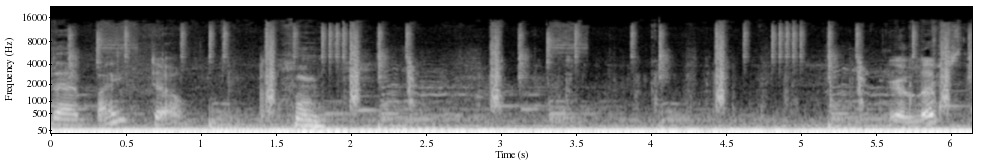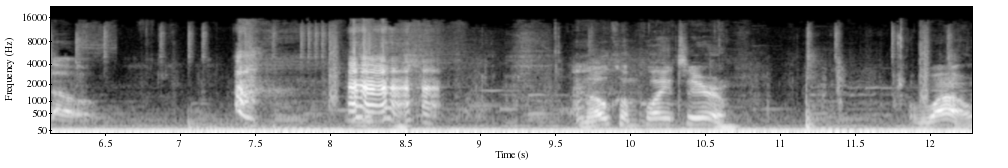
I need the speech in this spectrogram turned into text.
That bite though. Hmm. Your lips though. No complaints here. Wow.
